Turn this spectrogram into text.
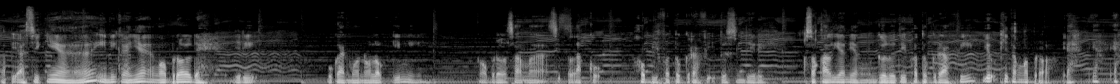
Tapi asiknya, ini kayaknya ngobrol deh. Jadi, bukan monolog gini. Ngobrol sama si pelaku hobi fotografi itu sendiri. So kalian yang menggeluti fotografi, yuk kita ngobrol. Ya, ya, ya,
